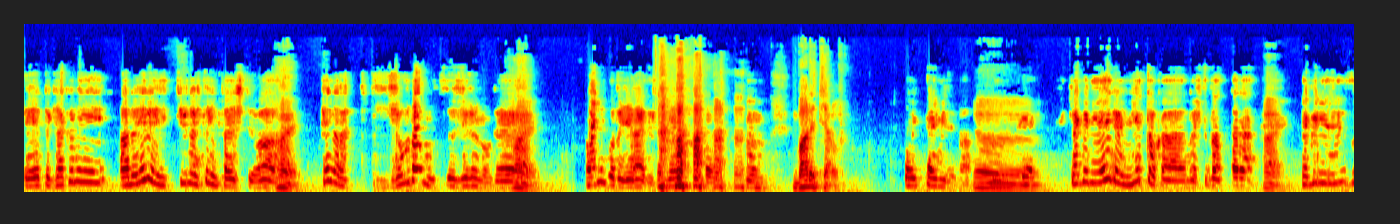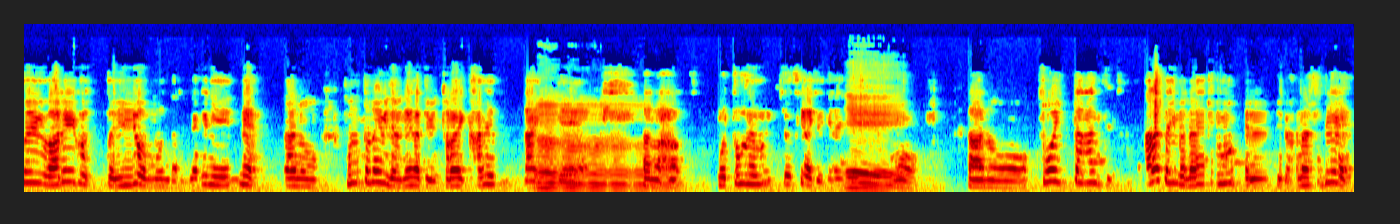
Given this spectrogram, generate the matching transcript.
えー、と逆にあの L1 級の人に対しては、はい、変な冗談も通じるので、はい、悪いこと言えないですね。うん、バレちゃう。そういった意味では。で逆に L2 とかの人だったら、はい、逆にそういう悪いこと言うようもんだら、逆にね、あの本当の意味ではネガティブに捉えかねないんで、あのもう当然気をつけなきゃいけないんですけども、えー、あのそういったなんていうあなた今何件持ってるっていう話で、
